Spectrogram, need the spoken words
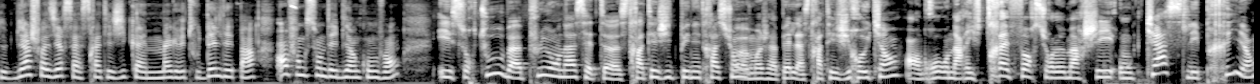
de bien choisir sa stratégie quand même malgré tout dès le départ, en fonction des biens qu'on vend. Et surtout, bah, plus on a cette euh, stratégie de pénétration, euh, moi j'appelle la stratégie requin. En gros, on arrive très fort sur le marché, on casse les prix. Hein.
